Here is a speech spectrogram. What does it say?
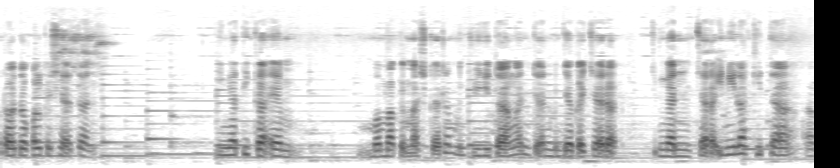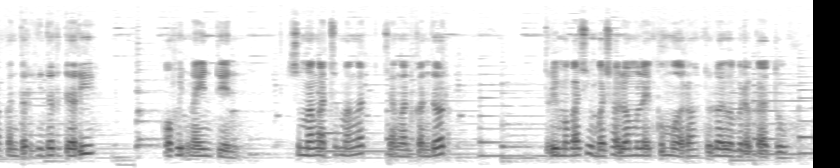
protokol kesehatan. Ingat 3M, memakai masker, mencuci tangan, dan menjaga jarak. Dengan cara inilah kita akan terhindar dari COVID-19. Semangat-semangat, jangan kendor. Terima kasih. Wassalamualaikum warahmatullahi wabarakatuh.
